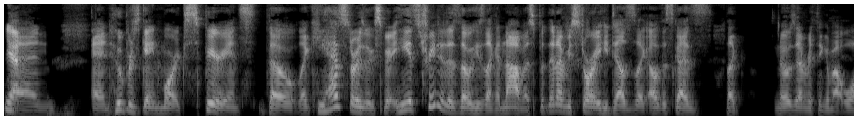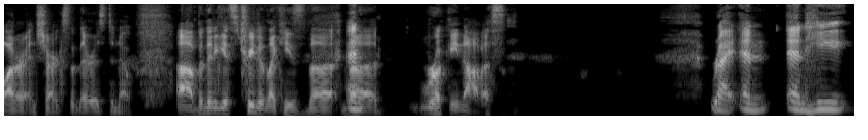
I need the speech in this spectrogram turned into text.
Yeah. and and Hooper's gained more experience, though. Like he has stories of experience. He is treated as though he's like a novice, but then every story he tells is like, "Oh, this guy's like knows everything about water and sharks that there is to know." Uh, but then he gets treated like he's the the And- rookie novice. Right. And and he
